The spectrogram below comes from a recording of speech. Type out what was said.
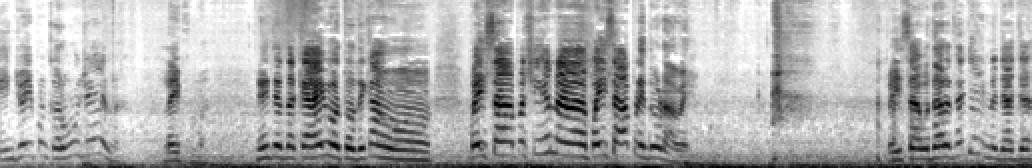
એન્જોય પણ કરવું જોઈએ ને લાઈફમાં નહીં તો કે આવ્યો તો તે કાં પૈસા પછી હે ને પૈસા આપણે દોડાવે. પૈસા વધારે થઈ જાય ને જાજા.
